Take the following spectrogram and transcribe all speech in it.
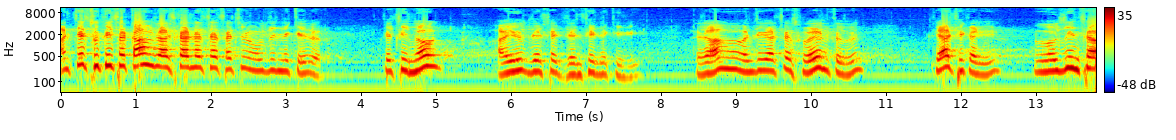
आणि ते चुकीचं काम राजकारणाच्यासाठी मोदींनी केलं. त्याची नोंद अयोध्येच्या जनतेने केली. राम मंदिराचं स्मरण करून त्या ठिकाणी मोदींचा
